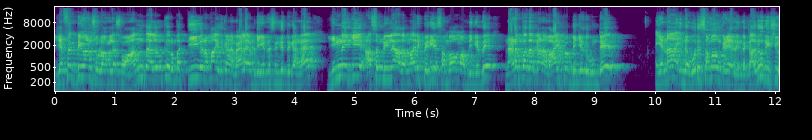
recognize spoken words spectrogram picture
எஃபெக்டிவான்னு சொல்லுவாங்கல்ல ஸோ அந்த அளவுக்கு ரொம்ப தீவிரமாக இதுக்கான வேலை அப்படிங்கிறத செஞ்சுட்டு இருக்காங்க இன்னைக்கு அசம்பிளியில் அதை மாதிரி பெரிய சம்பவம் அப்படிங்கிறது நடப்பதற்கான வாய்ப்பு அப்படிங்கிறது உண்டு. ஏன்னா இந்த ஒரு சம்பவம் கிடையாது. இந்த கரூர் இஷ்யூ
